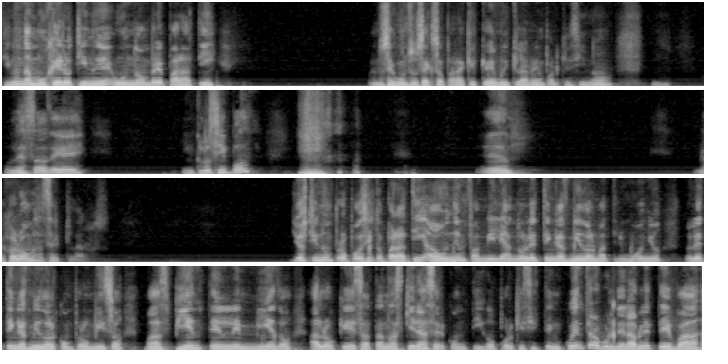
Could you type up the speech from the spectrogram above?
tiene una mujer o tiene un hombre para ti. Bueno, según su sexo, para que quede muy claro, ¿eh? porque si no, con eso de inclusive, eh, mejor vamos a ser claros. Dios tiene un propósito para ti, aún en familia. No le tengas miedo al matrimonio, no le tengas miedo al compromiso, más bien tenle miedo a lo que Satanás quiere hacer contigo, porque si te encuentra vulnerable te va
